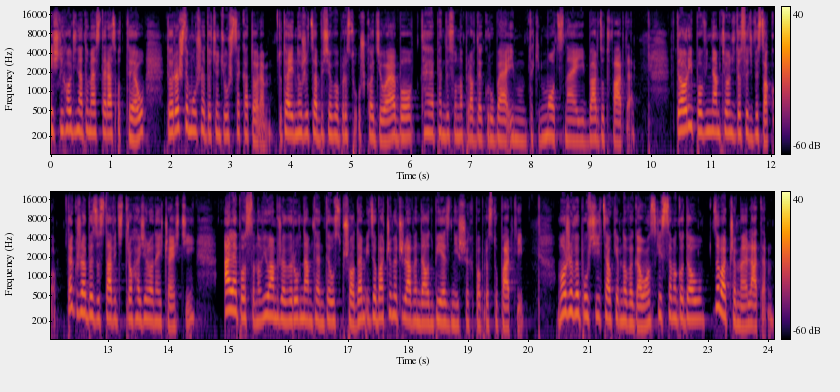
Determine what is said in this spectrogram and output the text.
Jeśli chodzi natomiast teraz o tył, to resztę muszę dociąć już sekatorem. Tutaj nożyce by się po prostu uszkodziły, bo te pędy są naprawdę grube i takie mocne i bardzo twarde. W teorii powinnam ciąć dosyć wysoko, tak żeby zostawić trochę zielonej części, ale postanowiłam, że wyrównam ten tył z przodem i zobaczymy, czy lawenda odbije z niższych po prostu partii. Może wypuścić całkiem nowe gałązki z samego dołu? Zobaczymy latem.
